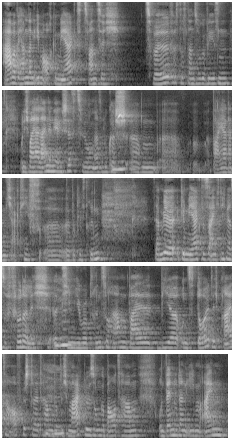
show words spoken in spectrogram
Aber wir haben dann eben auch gemerkt, 2012 ist das dann so gewesen, und ich war ja alleine in der Geschäftsführung, also Lukas mhm. ähm, äh, war ja dann nicht aktiv äh, wirklich drin. Da haben wir gemerkt, es ist eigentlich nicht mehr so förderlich, äh, mhm. Team Europe drin zu haben, weil wir uns deutlich breiter aufgestellt haben, mhm. wirklich Marktlösungen gebaut haben. Und wenn du dann eben einen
